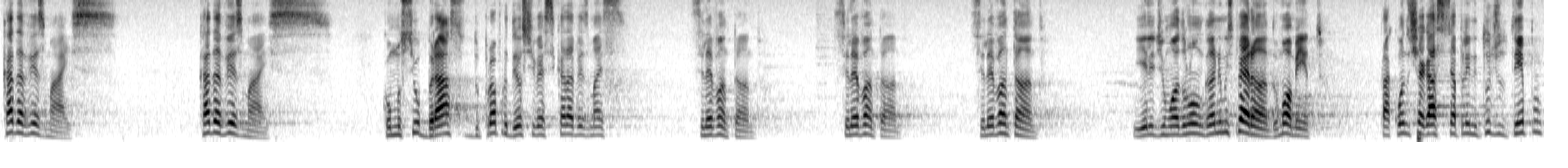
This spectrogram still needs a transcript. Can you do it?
Cada vez mais. Cada vez mais. Como se o braço do próprio Deus estivesse cada vez mais se levantando, se levantando, se levantando. E ele de modo longânimo esperando o momento, para quando chegasse a plenitude do tempo,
